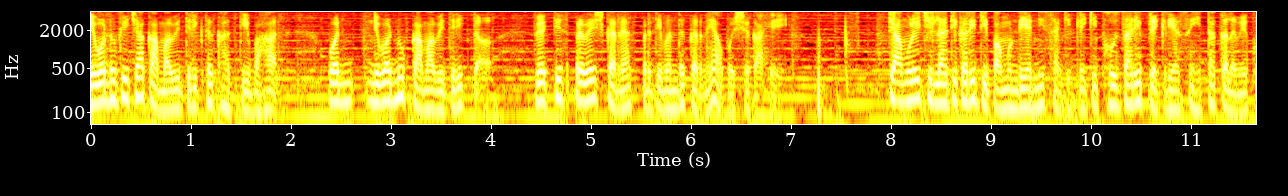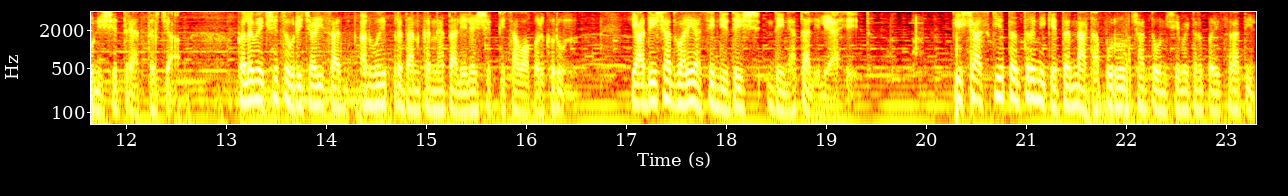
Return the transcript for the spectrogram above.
निवडणुकीच्या कामाव्यतिरिक्त खाजगी वाहन व निवडणूक कामाव्यतिरिक्त व्यक्तीस प्रवेश करण्यास प्रतिबंध करणे आवश्यक आहे. त्यामुळे जिल्हाधिकारी दीपा मुंडे यांनी सांगितले की फौजदारी प्रक्रिया संहिता कलम एकोणीसशे त्र्याहत्तरच्या कलम एकशे चौवेचाळीस अन्वय प्रदान करण्यात आलेल्या शक्तीचा वापर करून या आदेशाद्वारे असे निर्देश देण्यात आलेले आहेत. की शासकीय तंत्रनिकेतन नाथापूर रोडच्या दोनशे मीटर परिसरातील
